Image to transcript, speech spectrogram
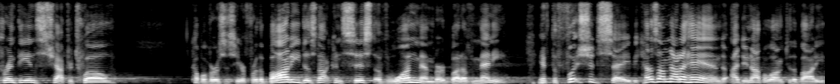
Corinthians chapter 12, a couple verses here. For the body does not consist of one member, but of many. If the foot should say, Because I'm not a hand, I do not belong to the body,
